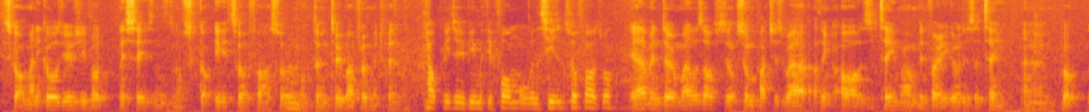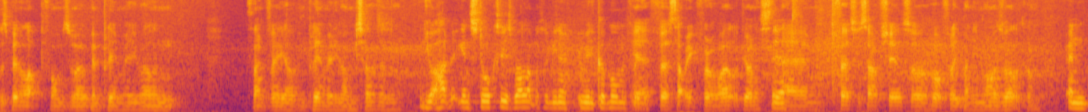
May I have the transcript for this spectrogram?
score many goals usually, but this season I've got eight so far, so I'm not doing too bad for a midfielder. How pleased have you been with your form over the season so far as well? Yeah, I've been doing well. There's obviously some, patches where I think all as a team we haven't been very good as a team, um, but there's been a lot of performances where I've been playing really well and thankfully I've been playing really well myself as well. And you got a hat trick against Stokesley as well. That must have been a, really good moment for you. Yeah, first hat trick for a while to be honest. Yeah. Um, first for South Shield, so hopefully many more as well to come. And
